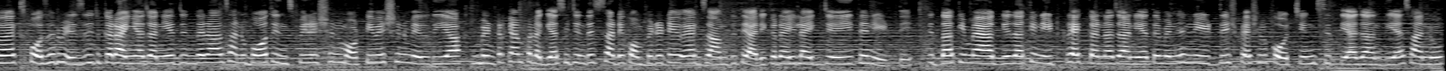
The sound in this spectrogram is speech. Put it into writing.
ਐਕਸਪੋਜ਼ਰ ਵਿਜ਼ਿਟ ਕਰਾਈਆਂ ਜਾਂਦੀਆਂ, ਜਿੰਦੇ ਨਾਲ ਸਾਨੂੰ ਬਹੁਤ ਇਨਸਪੀਰੇਸ਼ਨ ਮੋਟੀਵੇਸ਼ਨ ਮਿਲਦੀ ਆ। ਵਿੰਟਰ ਕੈਂਪ ਲੱਗਿਆ ਸੀ, ਜਿੰਦੇ 'ਚ ਸਾਡੇ ਕੰਪੀਟੀਟਿਵ ਐਗਜ਼ਾਮ ਦੀ ਤਿਆਰੀ ਕਰਾਈ ਲਾਈਕ ਜੇਈ ਤੇ ਨੀਟ ਦੀ। ਜਿੱਦਾਂ ਕਿ ਮੈਂ ਅੱਗੇ ਜਾ ਕੇ ਨੀਟ ਕਰੈਕ ਕਰਨਾ ਚਾਹੁੰਦੀ ਹਾਂ, ਤੇ ਮੈਨੂੰ ਨੀਟ ਦੀ ਸਪੈਸ਼ਲ ਕੋਚਿੰਗਸ ਦਿੱਤੀਆਂ ਜਾਂਦੀਆਂ ਸਾਨੂੰ।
